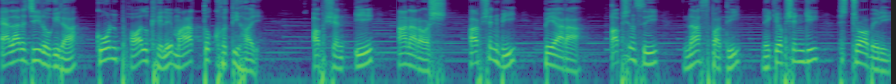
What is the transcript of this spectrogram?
অ্যালার্জি রোগীরা কোন ফল খেলে মারাত্মক ক্ষতি হয়? অপশন এ, আনারস। অপশন বি, পেয়ারা। অপশন সি, নাশপাতি। নাকি অপশন ডি, স্ট্রবেরি।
